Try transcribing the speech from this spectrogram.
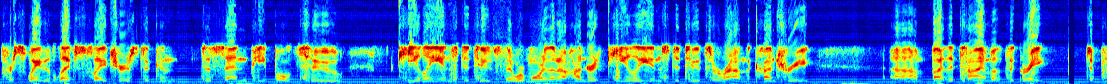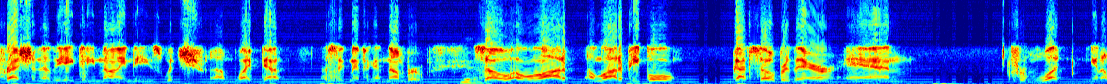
persuaded legislatures to con- to send people to Keeley Institutes. There were more than 100 Keeley Institutes around the country um, by the time of the Great Depression of the 1890s, which um, wiped out a significant number. Yeah. So a lot of a lot of people got sober there, and from what you know,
